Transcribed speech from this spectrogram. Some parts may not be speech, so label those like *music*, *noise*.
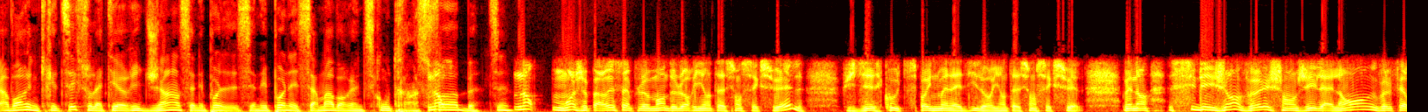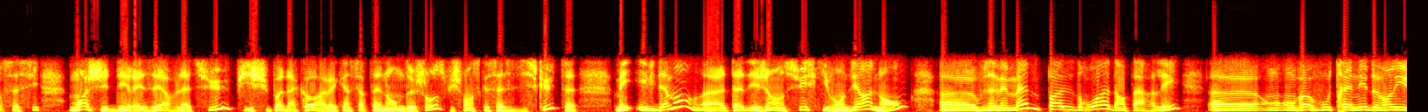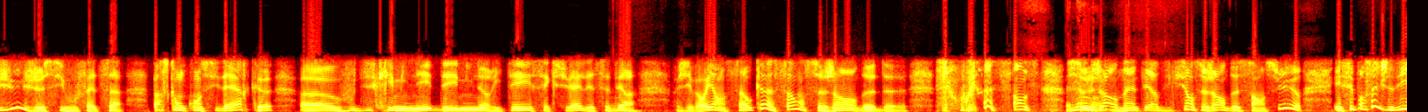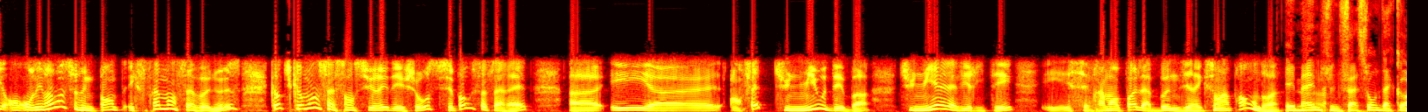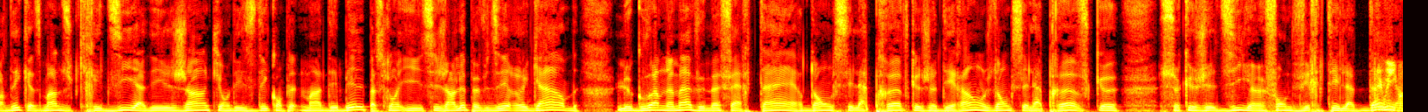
Avoir une critique sur la théorie du genre, ce n'est pas, ce n'est pas nécessairement avoir un discours transphobe. sais? Non, moi je parlais simplement de l'orientation sexuelle. Puis je dis, écoute, c'est pas une maladie l'orientation sexuelle. Maintenant, si des gens veulent changer la langue, veulent faire ceci, moi j'ai des réserves là-dessus. Puis je suis pas d'accord avec un certain nombre de choses. Puis je pense que ça se discute. Mais évidemment, tu as des gens en Suisse qui vont dire, ah non, euh, vous avez même pas le droit d'en parler. Euh, on, on va vous traîner devant les juges si vous faites ça, parce qu'on considère que euh, vous discriminez des minorités sexuelles, etc. J'ai ben voyons, ça n'a aucun sens ce genre de, de *laughs* aucun sens Non. ce genre d'interdiction, ce genre de censure. Et c'est pour ça que je dis, on, on est vraiment sur une pente extrêmement savonneuse. Quand tu commences à censurer des choses, tu sais pas où ça s'arrête. Euh, et euh, en fait, tu nuis au débat, tu nuis à la vérité, et c'est vraiment pas la bonne direction à prendre. Et même, c'est une façon d'accorder quasiment du crédit à des gens qui ont des idées complètement débiles parce que ces gens-là peuvent dire, regarde, le gouvernement veut me faire taire, donc c'est la preuve que je dérange, donc c'est la preuve que ce que je dis, il y a un fond de vérité là-dedans. Eh oui,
